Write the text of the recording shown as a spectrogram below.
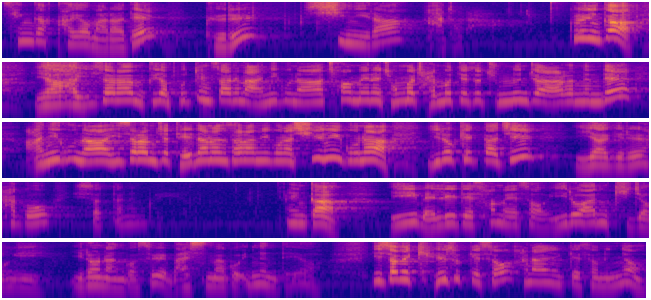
생각하여 말하되 그를 신이라 하더라. 그러니까 야 이 사람 그냥 보통 사람이 아니구나. 처음에는 정말 잘못해서 죽는 줄 알았는데 아니구나. 이 사람 진짜 대단한 사람이구나. 신이구나. 이렇게까지 이야기를 하고 있었다는 거예요. 그러니까 이 멜리데 섬에서 이러한 기적이 일어난 것을 말씀하고 있는데요. 이 섬에 계속해서 하나님께서는요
